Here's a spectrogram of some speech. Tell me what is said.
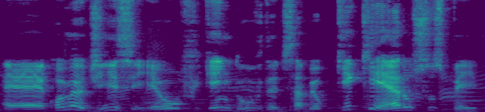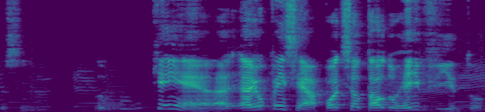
É, como eu disse, eu fiquei em dúvida de saber o que que era o suspeito, assim. Quem era? Aí eu pensei, ah, pode ser o tal do Rei Vitor.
